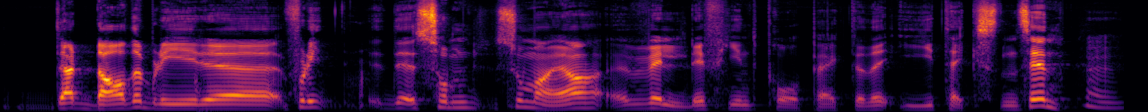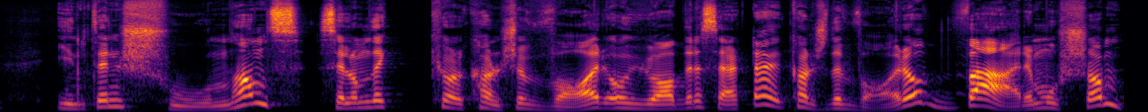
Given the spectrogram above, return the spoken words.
Det er da det blir eh, Fordi det, som Sumaya veldig fint påpekte det i teksten sin Intensjonen hans, selv om det kanskje var, og hun adresserte, kanskje det var å være morsom,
